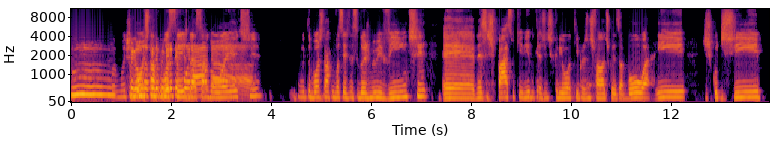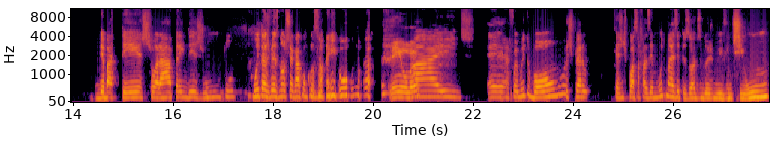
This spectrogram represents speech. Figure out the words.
Hum, foi muito bom estar com vocês temporada. nessa noite. Muito bom estar com vocês nesse 2020. É, nesse espaço querido que a gente criou aqui para a gente falar de coisa boa, rir, discutir, debater, chorar, aprender junto. Muitas vezes não chegar a conclusão nenhuma. Nenhuma. Mas é, foi muito bom. Eu espero que a gente possa fazer muito mais episódios em 2021.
